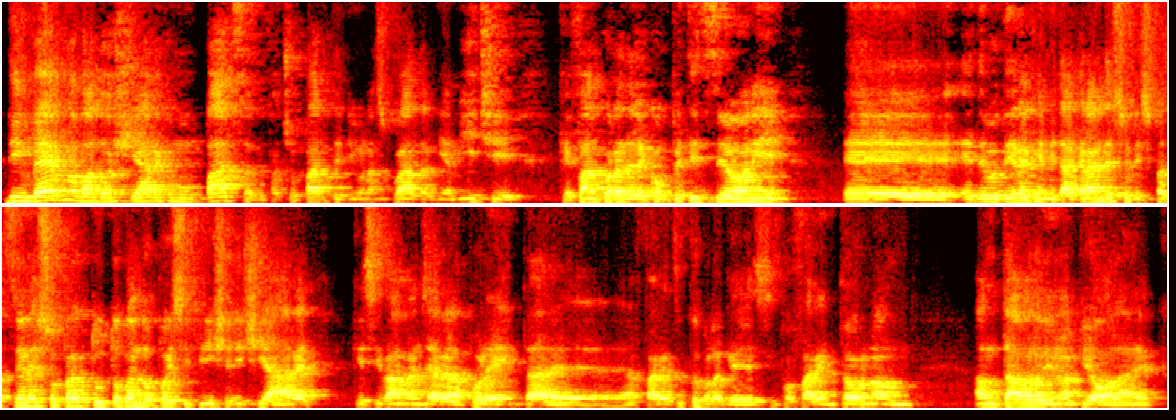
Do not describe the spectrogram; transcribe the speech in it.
d'inverno vado a sciare come un pazzo, faccio parte di una squadra di amici che fa ancora delle competizioni e, e, devo dire che mi dà grande soddisfazione, soprattutto quando poi si finisce di sciare, che si va a mangiare la polenta e a fare tutto quello che si può fare intorno a un, a un tavolo di una piola. Ecco.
